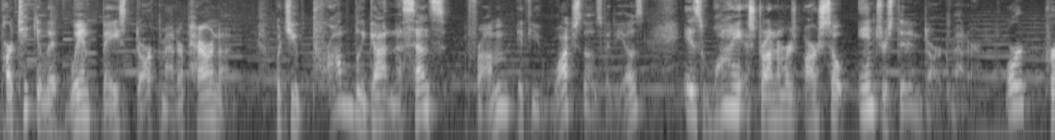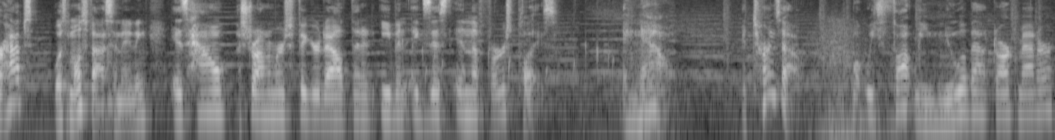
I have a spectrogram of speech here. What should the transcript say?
particulate WIMP-based dark matter paradigm. What you've probably gotten a sense from, if you've watched those videos, is why astronomers are so interested in dark matter. Or perhaps what's most fascinating is how astronomers figured out that it even exists in the first place. And now, it turns out what we thought we knew about dark matter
